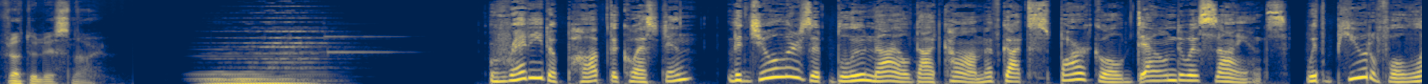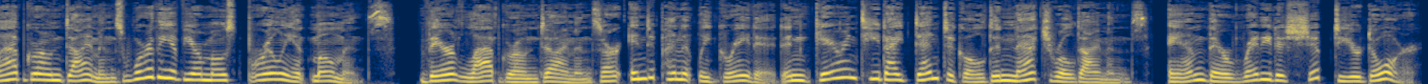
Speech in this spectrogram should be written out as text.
för att du lyssnar. Ready to pop the question? The jewelers at BlueNile.com have got sparkle down to a science with beautiful lab-grown diamonds worthy of your most brilliant moments. Their lab-grown diamonds are independently graded and guaranteed identical to natural diamonds, and they're ready to ship to your door.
